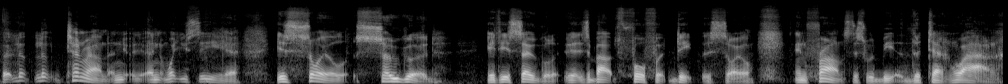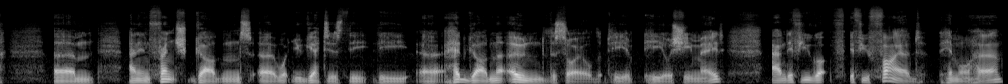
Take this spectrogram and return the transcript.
But look, look, turn around, and, and what you see here is soil so good. It is so good. It's about four foot deep, this soil. In France, this would be the terroir. Um, and in French gardens, uh, what you get is the the uh, head gardener owned the soil that he he or she made, and if you got if you fired him or her,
